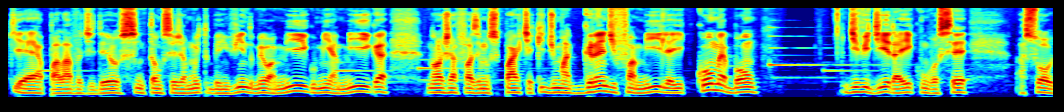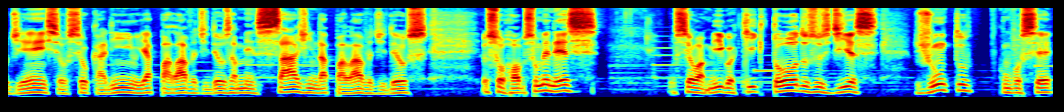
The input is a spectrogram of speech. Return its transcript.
que é a palavra de Deus. Então seja muito bem-vindo, meu amigo, minha amiga. Nós já fazemos parte aqui de uma grande família e como é bom dividir aí com você a sua audiência, o seu carinho e a palavra de Deus, a mensagem da palavra de Deus. Eu sou Robson Menezes, o seu amigo aqui, que todos os dias, junto com você,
